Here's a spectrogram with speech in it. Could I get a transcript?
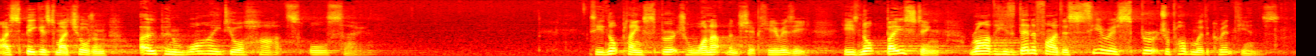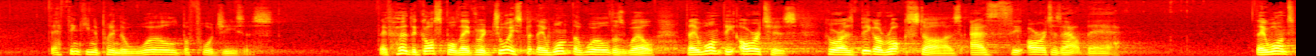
I speak as to my children, open wide your hearts also. See, he's not playing spiritual one upmanship here, is he? He's not boasting. Rather, he's identified a serious spiritual problem with the Corinthians. They're thinking of putting the world before Jesus. They've heard the gospel, they've rejoiced, but they want the world as well. They want the orators who are as big a rock stars as the orators out there. They want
